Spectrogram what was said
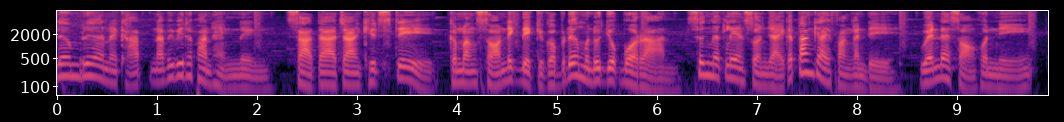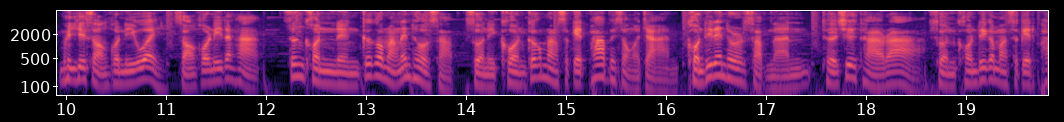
เริ่มเรื่องนะครับณพิพิธภัณฑ์แห่งหนึ่ง ศาสตราจารย์คริสตี้กำลังสอนเด็กๆ เกี่ยวกับเรื่องมนุษย์ยุคโบราณ ซึ่งนักเรียนส่วนใหญ่ก็ตั้งใจฟังกันดี เว้นแต่สองคนนี้ ไม่ใช่สองคนนี้เว้ยสองคนนี้ต่างหาก ซึ่งคนหนึ่งก็กำลังเล่นโทรศัพท์ ส่วนอีกคนก็กำลังสเก็ตภาพไปส่งอาจารย์ คนที่เล่นโทรศัพท์นั้น เธอชื่อทาร่า ส่วนคนที่กำลังสเก็ตภ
